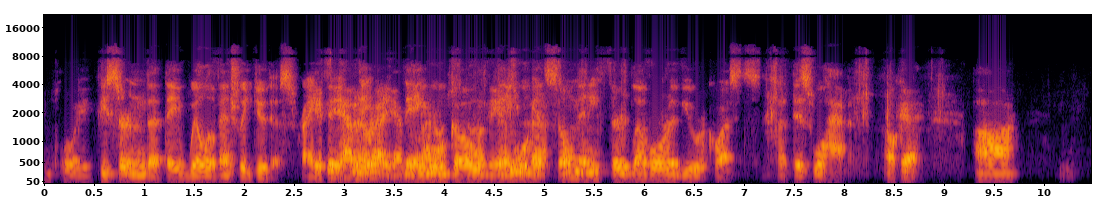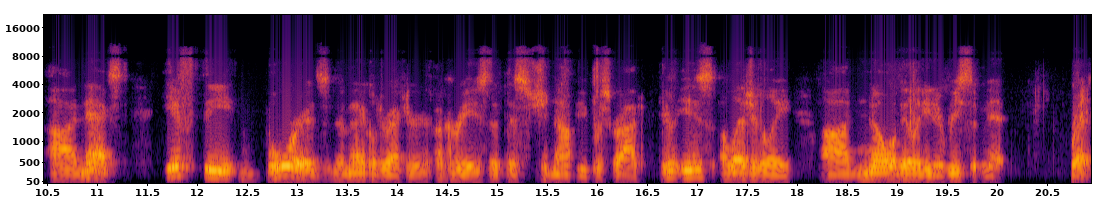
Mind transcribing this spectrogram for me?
employee. Be certain that they will eventually do this, right? If they haven't already. I mean, They will go, the they will get so many third level review requests that this will happen. Okay. Uh, uh, Next, if the board's, the medical director agrees that this should not be prescribed, there is allegedly uh, no ability to resubmit Right.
